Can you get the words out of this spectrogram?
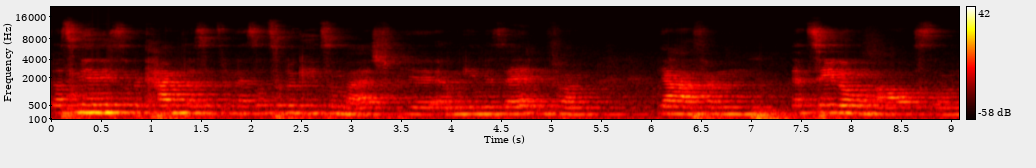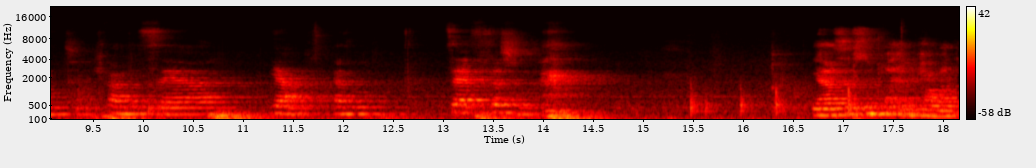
das mir nicht so bekannt ist, jetzt in der Soziologie zum Beispiel, ähm, gehen wir selten von, ja, von Erzählungen aus und ich fand das sehr ja, also sehr erfrischend. Ja, es ist super empowernd.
